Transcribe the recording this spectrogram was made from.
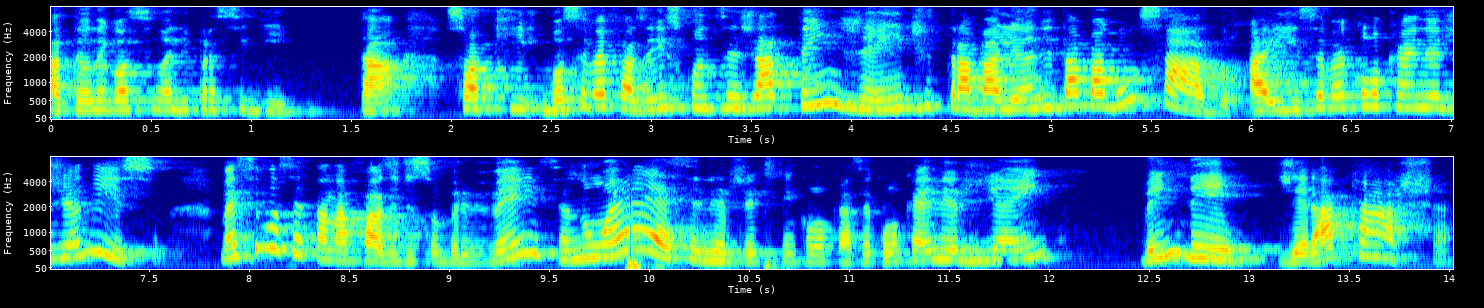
Até um negocinho ali para seguir, tá? Só que você vai fazer isso quando você já tem gente trabalhando e tá bagunçado. Aí você vai colocar energia nisso. Mas se você está na fase de sobrevivência, não é essa energia que você tem que colocar, você colocar energia em vender, gerar caixa.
